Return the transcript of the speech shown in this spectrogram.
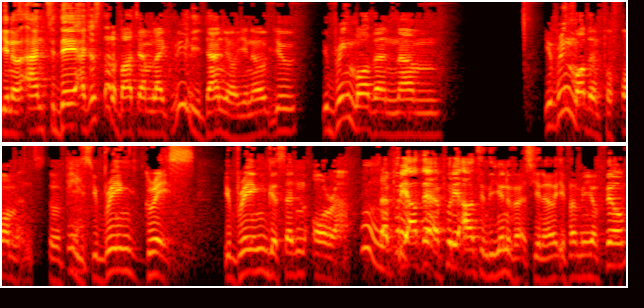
you know. And today, I just thought about it. I'm like, really, Daniel, you know, you you bring more than um, you bring more than performance to a piece. You bring grace. You bring a certain aura. Hmm. So I put it out there. I put it out in the universe. You know, if I'm in your film,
